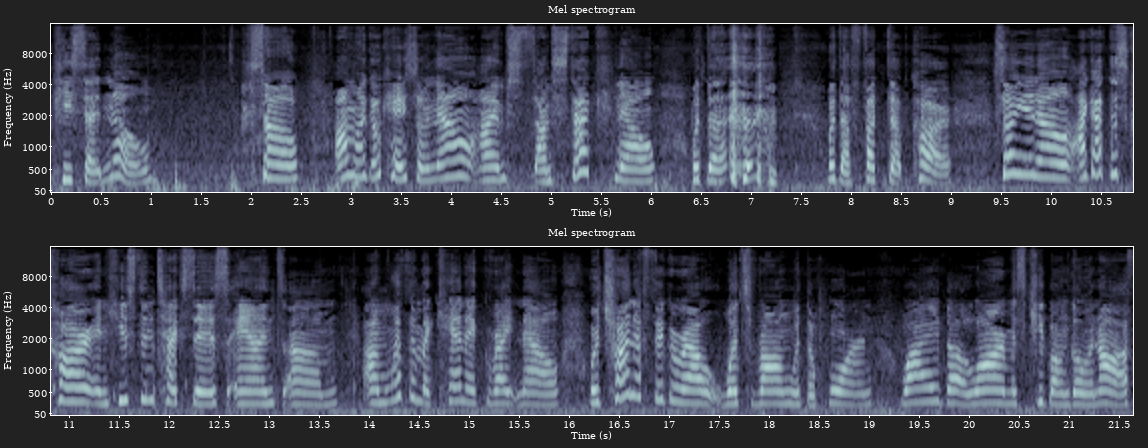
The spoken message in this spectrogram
He said no. So, I'm like, "Okay, so now I'm I'm stuck now with a with a fucked up car." So, you know, I got this car in Houston, Texas, and um, I'm with a mechanic right now. We're trying to figure out what's wrong with the horn, why the alarm is keep on going off.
